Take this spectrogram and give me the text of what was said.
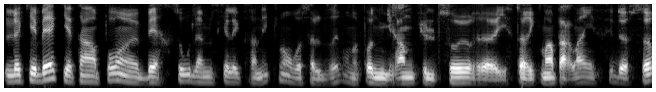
le Québec étant pas un berceau de la musique électronique, on va se le dire, on n'a pas une grande culture euh, historiquement parlant ici de ça.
